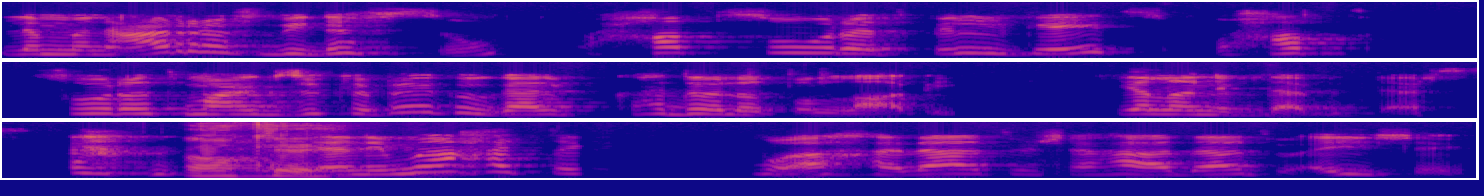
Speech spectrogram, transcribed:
لما عرف بنفسه حط صورة بيل جيتس وحط صورة مارك زوكربيرج وقال هذول طلابي يلا نبدأ بالدرس. okay. يعني ما حتى مؤهلات وشهادات وأي شيء.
